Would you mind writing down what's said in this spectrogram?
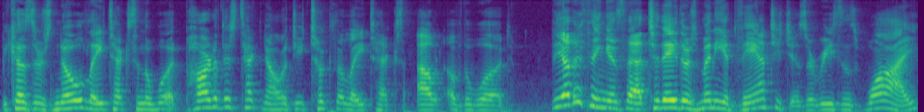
because there's no latex in the wood. Part of this technology took the latex out of the wood. The other thing is that today there's many advantages or reasons why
